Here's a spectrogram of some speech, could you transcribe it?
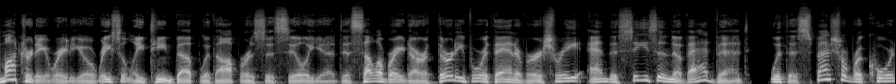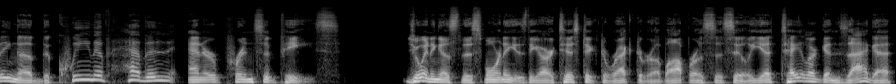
Mater Dei Radio recently teamed up with Opera Cecilia to celebrate our 34th anniversary and the season of Advent with a special recording of The Queen of Heaven and Her Prince of Peace. Joining us this morning is the artistic director of Opera Cecilia, Taylor Gonzaga,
